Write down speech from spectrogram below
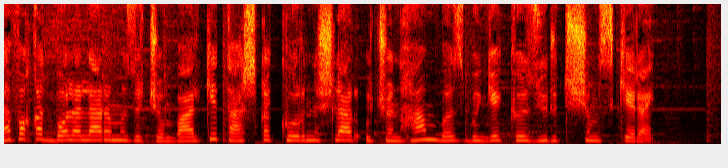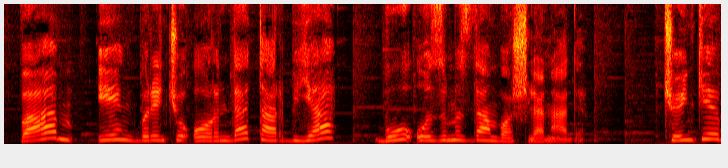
nafaqat bolalarimiz uchun balki tashqi ko'rinishlar uchun ham biz bunga ko'z yuritishimiz kerak. Va eng birinchi o'rinda tarbiya bu o'zimizdan boshlanadi. Chunki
